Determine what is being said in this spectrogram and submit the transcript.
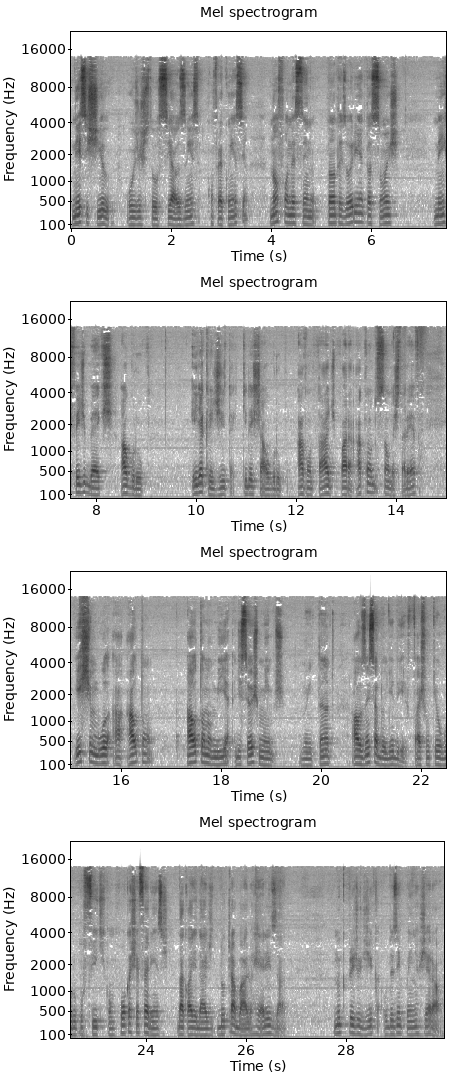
Nesse estilo, o gestor se ausência com frequência, não fornecendo tantas orientações nem feedbacks ao grupo. Ele acredita que deixar o grupo à vontade para a condução das tarefas estimula a autonomia de seus membros. No entanto, a ausência do líder faz com que o grupo fique com poucas referências da qualidade do trabalho realizado, no que prejudica o desempenho geral.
